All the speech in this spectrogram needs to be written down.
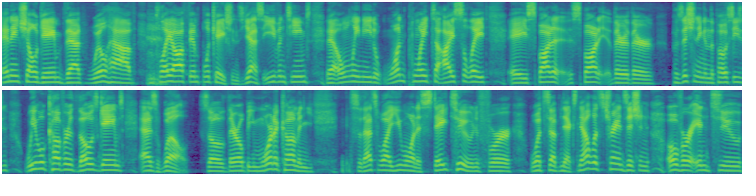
NHL game that will have playoff implications. Yes, even teams that only need one point to isolate a spot spot their their positioning in the postseason, we will cover those games as well. So there will be more to come, and so that's why you want to stay tuned for what's up next. Now let's transition over into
